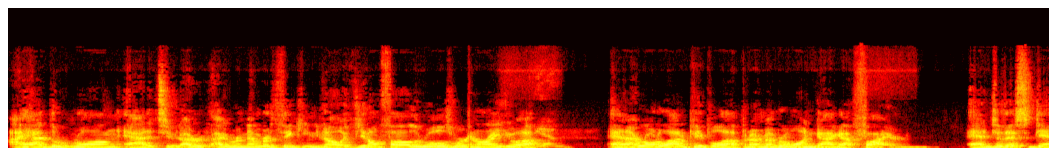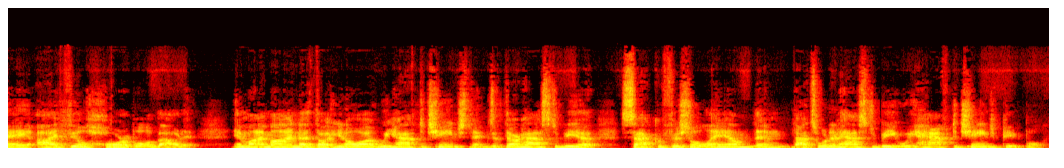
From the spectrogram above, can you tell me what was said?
I had the wrong attitude. I, I remember thinking, you know, if you don't follow the rules, we're going to write you up. Yeah. And I wrote a lot of people up. And I remember one guy got fired. And to this day, I feel horrible about it in my mind, I thought, you know what? We have to change things. If there has to be a sacrificial lamb, then that's what it has to be. We have to change people.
